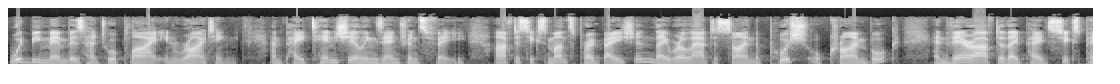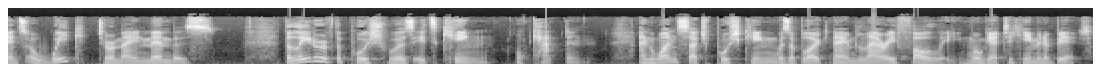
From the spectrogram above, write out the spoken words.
would-be members had to apply in writing and pay 10 shillings entrance fee. After six months probation, they were allowed to sign the push or crime book, and thereafter they paid sixpence a week to remain members. The leader of the push was its king, or captain, and one such push king was a bloke named Larry Foley. We'll get to him in a bit.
